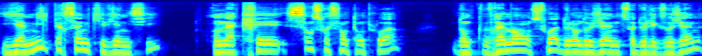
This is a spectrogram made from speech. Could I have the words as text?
Il y a 1000 personnes qui viennent ici. On a créé 160 emplois, donc vraiment soit de l'endogène, soit de l'exogène.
